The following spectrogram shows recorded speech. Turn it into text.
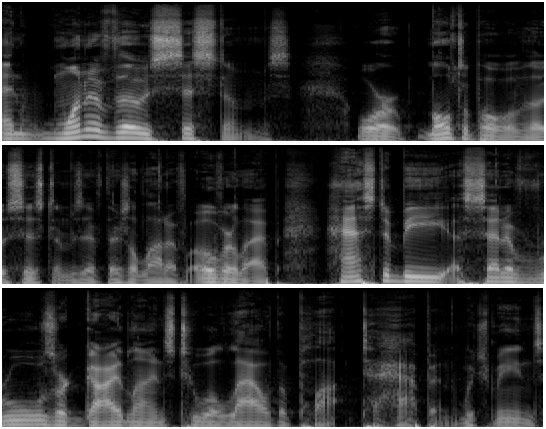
And one of those systems or multiple of those systems, if there's a lot of overlap, has to be a set of rules or guidelines to allow the plot to happen, which means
